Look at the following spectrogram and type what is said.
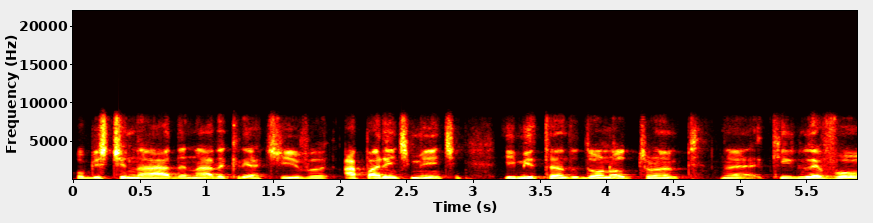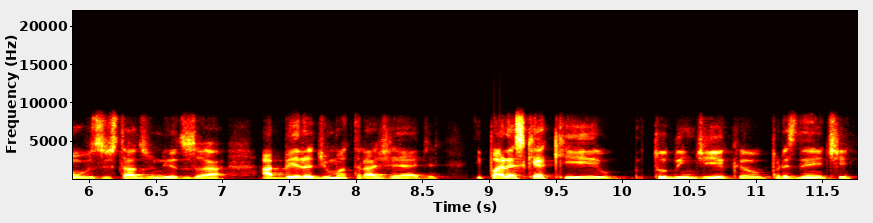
obstinada, nada criativa, aparentemente imitando Donald Trump, né? que levou os Estados Unidos à, à beira de uma tragédia. E parece que aqui tudo indica o presidente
